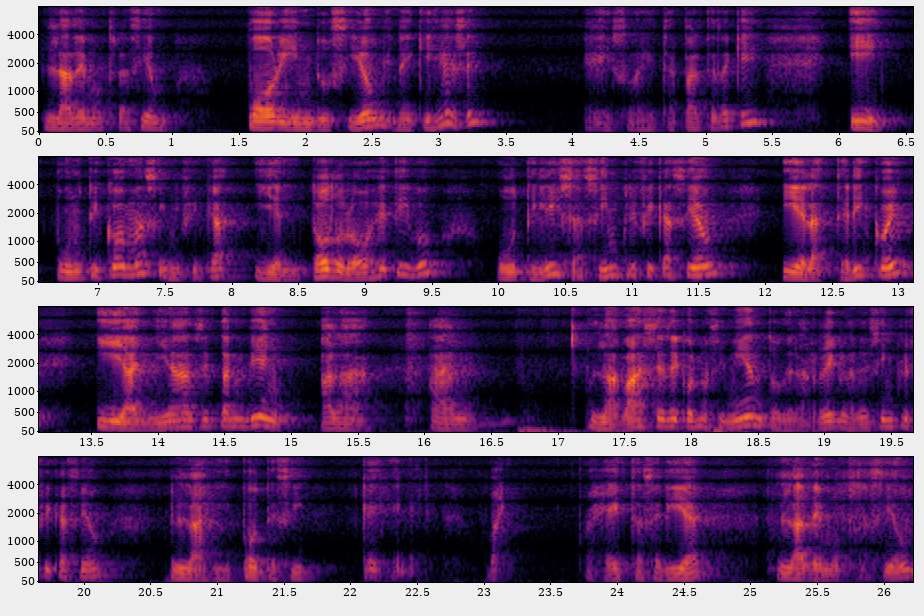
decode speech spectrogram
la demostración por inducción en XS, eso es esta parte de aquí. Y punto y coma significa y en todos los objetivos utiliza simplificación y el asterisco es y añade también a la, la base de conocimiento de la regla de simplificación las hipótesis que genere. Bueno, pues esta sería la demostración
